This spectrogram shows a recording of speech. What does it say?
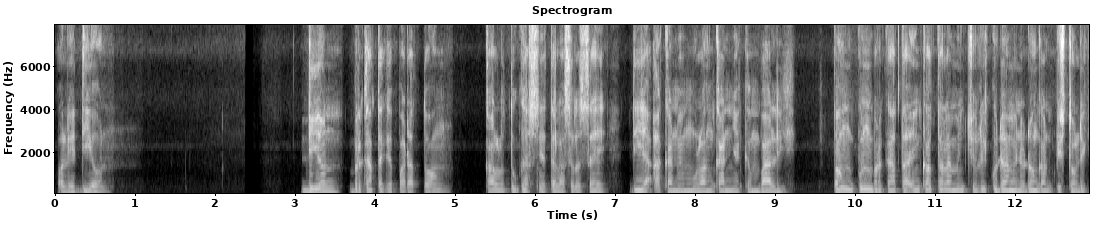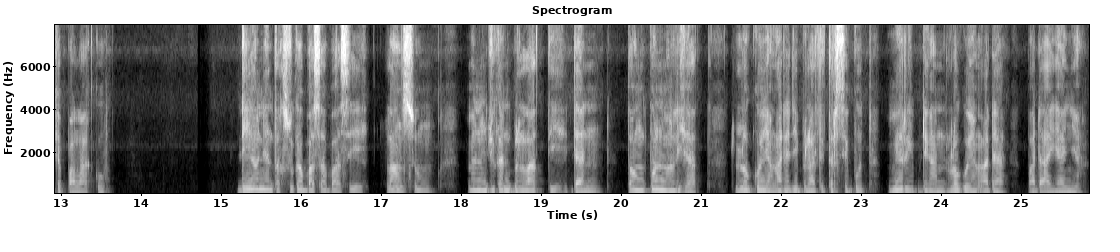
oleh Dion. Dion berkata kepada Tong kalau tugasnya telah selesai, dia akan memulangkannya kembali. Tong pun berkata, engkau telah menculikku dan menodongkan pistol di kepalaku. Dion yang tak suka basa-basi langsung menunjukkan belati dan Tong pun melihat logo yang ada di belati tersebut mirip dengan logo yang ada pada ayahnya.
